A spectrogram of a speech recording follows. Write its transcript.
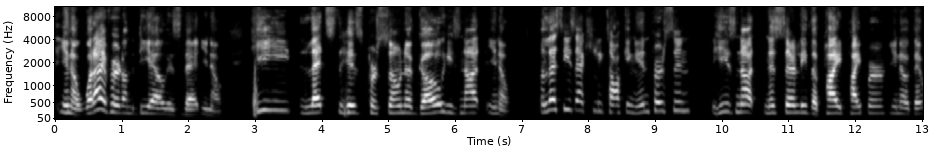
you know what I've heard on the DL is that you know he lets his persona go. He's not you know unless he's actually talking in person. He's not necessarily the Pied Piper, you know, that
